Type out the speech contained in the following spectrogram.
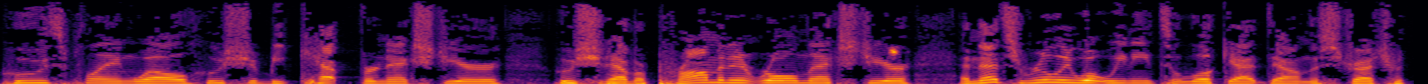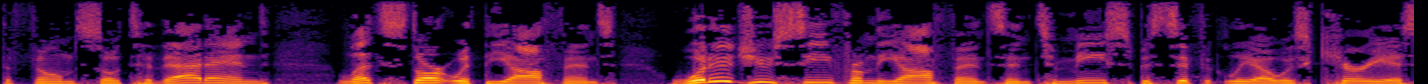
who's playing well, who should be kept for next year, who should have a prominent role next year. And that's really what we need to look at down the stretch with the film. So to that end, let's start with the offense. What did you see from the offense? And to me specifically, I was curious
